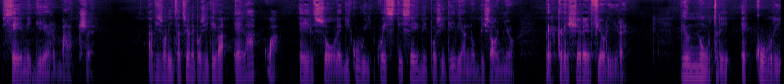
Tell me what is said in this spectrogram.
semi di erbacce. La visualizzazione positiva è l'acqua e il sole di cui questi semi positivi hanno bisogno per crescere e fiorire. Più nutri e curi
